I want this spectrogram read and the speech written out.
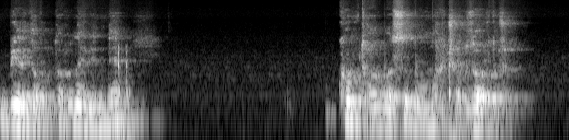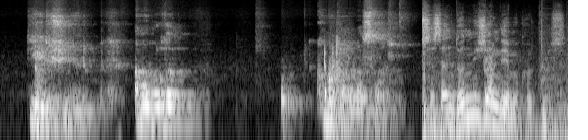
bir doktorun evinde kum torbası bulmak çok zordur diye düşünüyorum. Ama burada kum torbası var. sen dönmeyeceğim diye mi korkuyorsun?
